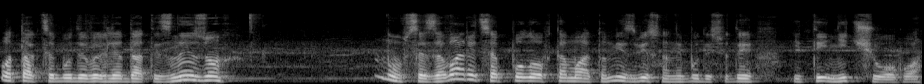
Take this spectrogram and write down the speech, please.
Отак це буде виглядати знизу. Ну, все завариться полуавтоматом і, звісно, не буде сюди йти нічого.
